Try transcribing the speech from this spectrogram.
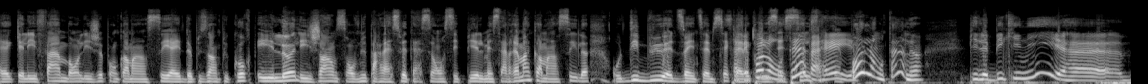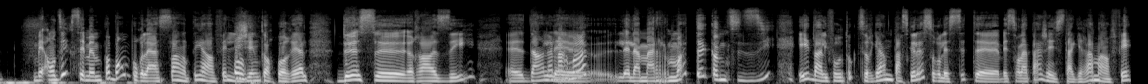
euh, que les femmes, bon, les jupes ont commencé à être de plus en plus courtes. Et là, les jambes sont venues par la suite à ça, on s'épile. Mais ça a vraiment commencé là, au début euh, du 20e siècle Ça fait avec pas les longtemps, aisselles. Ça fait pareil. pas longtemps, là. Puis le bikini, euh, Mais on dit que c'est même pas bon pour la santé, en fait, l'hygiène corporelle, de se raser euh, dans La le- marmotte? le- la marmotte, comme tu dis, et dans les photos que tu regardes. Parce que là, sur le site, euh, ben, sur la page Instagram, en fait,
